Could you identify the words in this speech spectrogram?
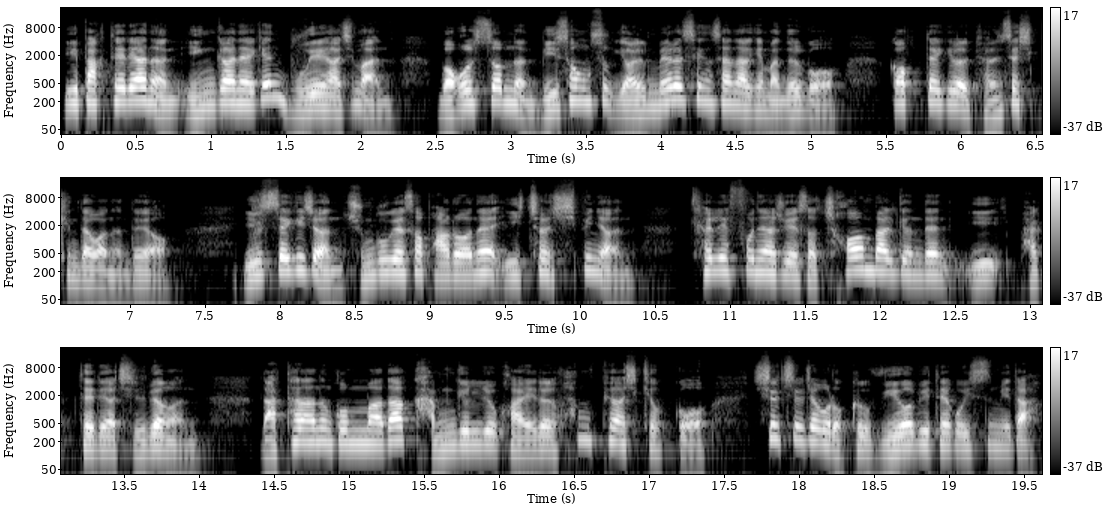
이 박테리아는 인간에겐 무해하지만 먹을 수 없는 미성숙 열매를 생산하게 만들고 껍데기를 변색시킨다고 하는데요. 1세기 전 중국에서 발원해 2012년 캘리포니아주에서 처음 발견된 이 박테리아 질병은 나타나는 곳마다 감귤류 과일을 황폐화시켰고 실질적으로 그 위협이 되고 있습니다.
